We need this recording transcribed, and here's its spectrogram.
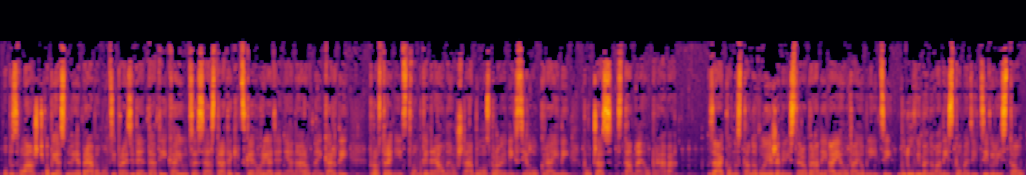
Obzvlášť objasňuje právomoci prezidenta týkajúce sa strategického riadenia Národnej gardy prostredníctvom Generálneho štábu ozbrojených síl Ukrajiny počas stanného práva. Zákon stanovuje, že minister obrany a jeho tajomníci budú vymenovaní spomedzi civilistov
